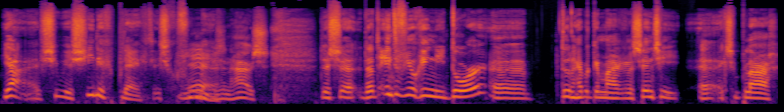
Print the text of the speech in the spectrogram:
ja, hij heeft suïcide gepleegd. Is gevonden in zijn huis. Dus eh, dat interview ging niet door. Eh, toen heb ik hem maar een recensie-exemplaar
